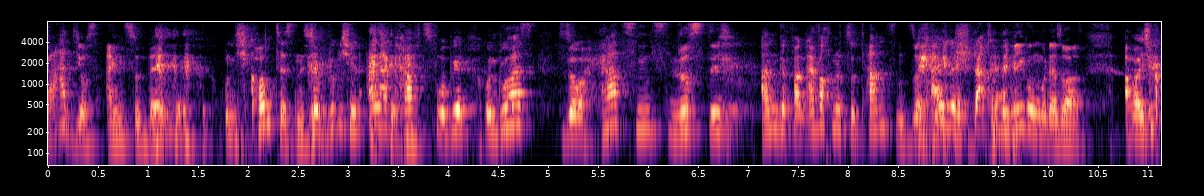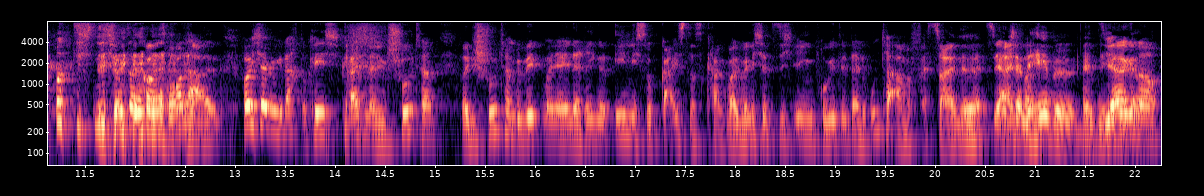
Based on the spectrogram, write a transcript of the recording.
Radius einzudämmen. Und ich konnte es nicht. Ich habe wirklich mit aller Kraft probiert. Und du hast so herzenslustig angefangen, einfach nur zu tanzen. So keine starren Bewegungen oder sowas. Aber ich konnte dich nicht unter Kontrolle halten. Weil ich habe mir gedacht, okay, ich greife an den Schultern, weil die Schultern bewegt man ja in der Regel eh nicht so geisteskrank. Weil wenn ich jetzt nicht irgendwie probiert hätte, deine Unterarme festzuhalten, dann hätte sie Hätte ich einfach... einen Hebel. Hätte, guten ja, Hebel genau.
